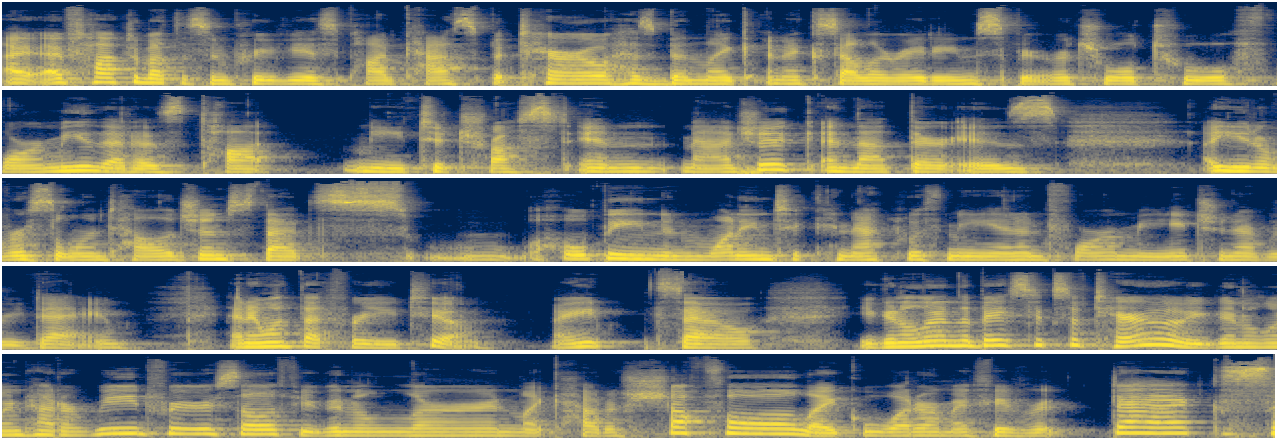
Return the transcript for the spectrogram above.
I, have talked about this in previous podcasts, but tarot has been like an accelerating spiritual tool for me that has taught me to trust in magic and that there is a universal intelligence that's hoping and wanting to connect with me and inform me each and every day. And I want that for you too, right? So you're going to learn the basics of tarot. You're going to learn how to read for yourself. You're going to learn like how to shuffle, like what are my favorite decks,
